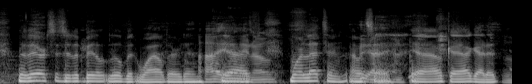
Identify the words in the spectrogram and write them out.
the lyrics is a little bit a little bit wilder than Ah, yeah, I it's know. more Latin, I would Yeah, say. Yeah, okay, I got it. So,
